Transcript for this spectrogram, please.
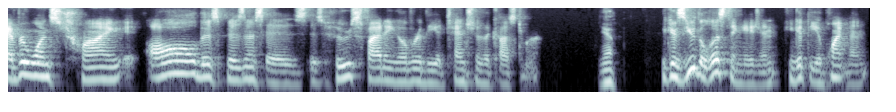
everyone's trying all this business is is who's fighting over the attention of the customer yeah because you the listing agent can get the appointment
